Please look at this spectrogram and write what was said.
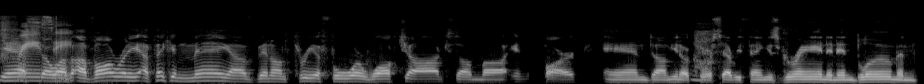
yeah, so I've. I've already I think in May I've been on three or four walk jogs um uh, in the park, and um you know of Yeah. course everything is green and in bloom, and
